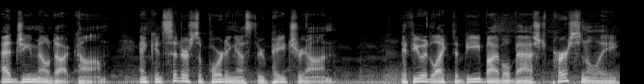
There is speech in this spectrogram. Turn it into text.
at gmail.com and consider supporting us through Patreon. If you would like to be Bible bashed personally,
